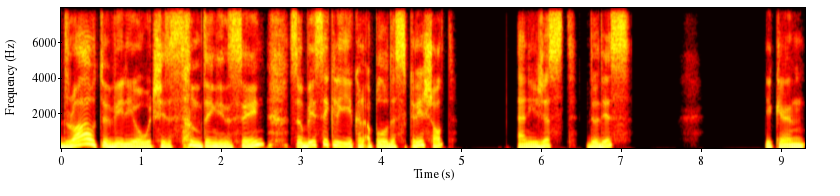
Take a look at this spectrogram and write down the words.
Draw out to video, which is something insane. So basically you can upload a screenshot and you just do this. You can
